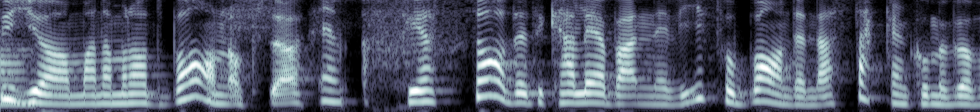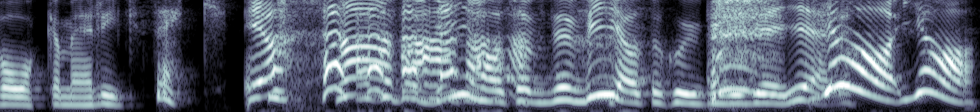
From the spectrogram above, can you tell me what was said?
Hur gör man när man har ett barn också? Mm. För jag sa det till Kalle, jag bara, när vi får barn, den där stackaren kommer behöva åka med en ryggsäck. Ja. Alltså för vi har så, för vi har så sjukt mycket grejer. ja, ja.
